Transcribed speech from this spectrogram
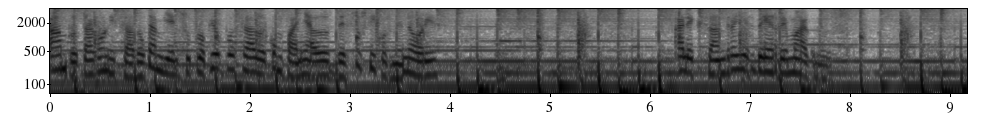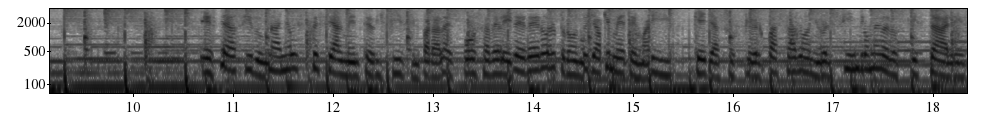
han protagonizado también su propio posado acompañados de sus hijos menores, Alexandra y Sverre Magnus. Este ha sido un año especialmente difícil para la esposa del heredero al trono ya que Metemarit, que ya sufrió el pasado año el síndrome de los cristales,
